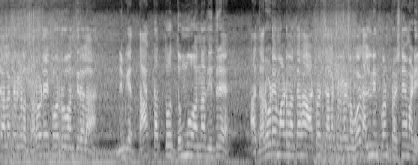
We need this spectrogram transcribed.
ಚಾಲಕರುಗಳು ದರೋಡೆಕೋರರು ಅಂತಿರಲ್ಲ, ನಿಮಗೆ ತಾಕತ್ತು ದಮ್ಮು ಅನ್ನೋದಿದ್ದರೆ ಆ ದರೋಡೆ ಮಾಡುವಂತಹ ಆಟೋ ಚಾಲಕರುಗಳನ್ನ ಹೋಗಿ ಅಲ್ಲಿ ನಿಂತ್ಕೊಂಡು ಪ್ರಶ್ನೆ ಮಾಡಿ.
